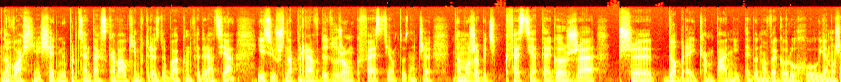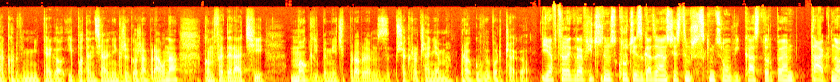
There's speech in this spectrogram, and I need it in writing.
no właśnie, 7% z kawałkiem, które zdobyła Konfederacja, jest już naprawdę dużą kwestią. To znaczy, to może być kwestia tego, że przy dobrej kampanii tego nowego ruchu Janusza Korwin-Mikkego i potencjalnie Grzegorza Brauna, konfederaci mogliby mieć problem z przekroczeniem progu wyborczego. Ja w telegraficznym skrócie, zgadzając się z tym wszystkim, co mówi Castor, powiem tak, no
